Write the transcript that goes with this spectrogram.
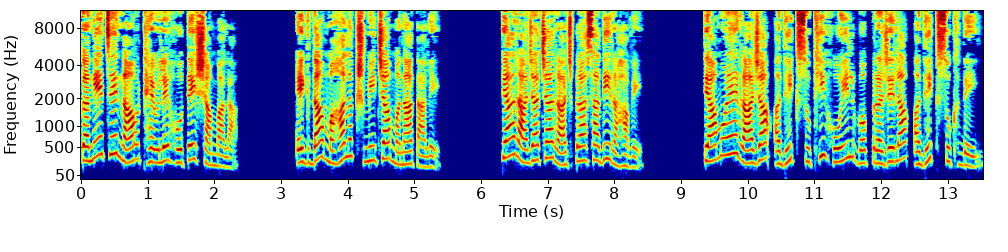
कनेचे नाव ठेवले होते शांबाला एकदा महालक्ष्मीच्या मनात आले. त्या राजाच्या राजप्रासादी राहावे. त्यामुळे राजा अधिक सुखी होईल व प्रजेला अधिक सुख देईल.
